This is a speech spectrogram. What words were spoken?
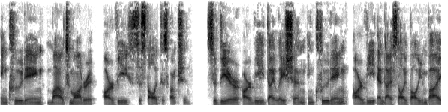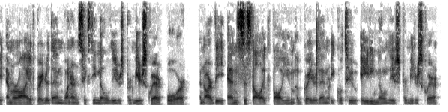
including mild to moderate RV systolic dysfunction, severe RV dilation, including RV end diastolic volume by MRI of greater than 160 milliliters per meter square, or an RV end systolic volume of greater than or equal to 80 milliliters per meter square,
